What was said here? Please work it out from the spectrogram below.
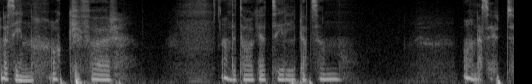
Andas in och för andetaget till platsen och andas ut.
